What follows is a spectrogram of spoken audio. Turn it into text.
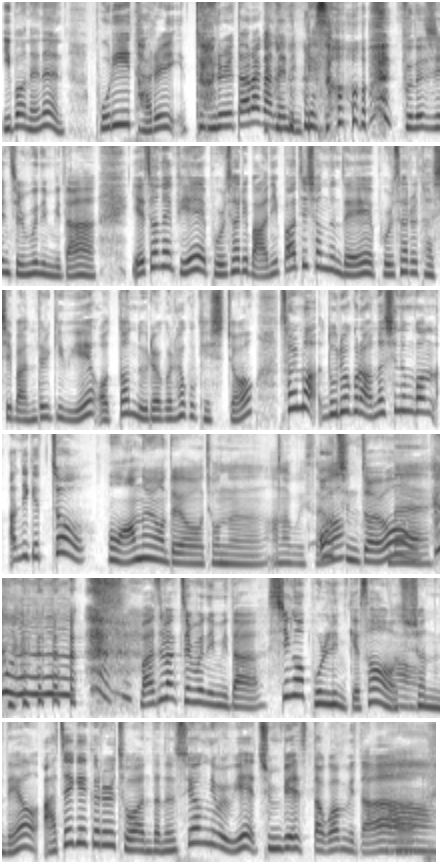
이번에는 보리 달을, 달을 따라가는 님께서 보내주신 질문입니다. 예전에 비해 볼살이 많이 빠지셨는데 볼살을 다시 만들기 위해 어떤 노력을 하고 계시죠? 설마 노력을 안 하시는 건 아니겠죠? 어, 안 해야 돼요. 저는 안 하고 있어요. 어, 진짜요? 네. 마지막 질문입니다. 싱어 볼님께서 아. 주셨는데요. 아재 개그를 좋아한다는 수영님을 위해 준비했다고 합니다. 아.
